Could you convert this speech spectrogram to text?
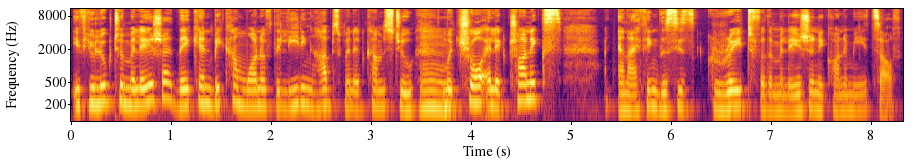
If you look to Malaysia, they can become one of the leading hubs when it comes to mm. mature electronics. And I think this is great for the Malaysian economy itself.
